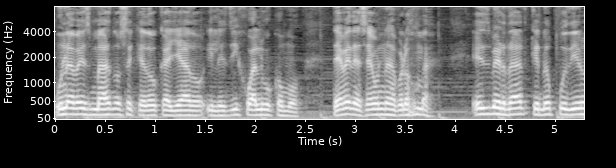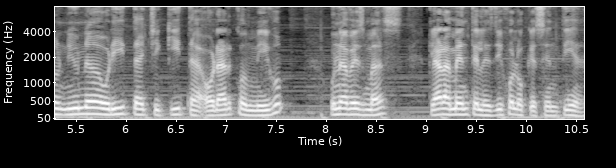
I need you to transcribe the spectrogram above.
Una vez más no se quedó callado y les dijo algo como, debe de ser una broma. ¿Es verdad que no pudieron ni una horita chiquita orar conmigo? Una vez más, claramente les dijo lo que sentía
